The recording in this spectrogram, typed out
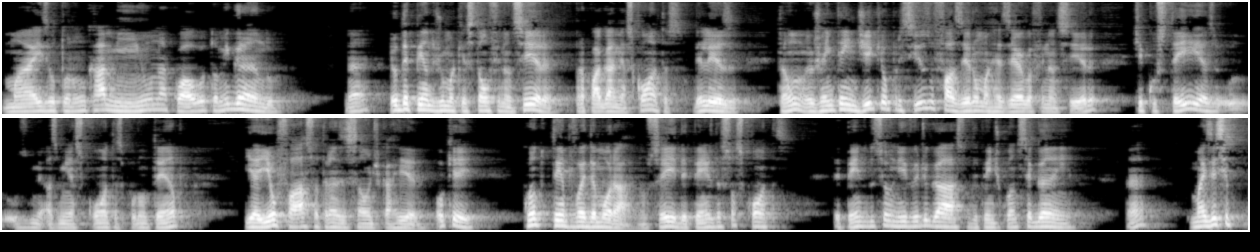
mas eu estou num caminho na qual eu estou migrando. Né? Eu dependo de uma questão financeira para pagar minhas contas, beleza. Então eu já entendi que eu preciso fazer uma reserva financeira que custeie as, as minhas contas por um tempo e aí eu faço a transição de carreira. Ok. Quanto tempo vai demorar? Não sei, depende das suas contas. Depende do seu nível de gasto, depende de quanto você ganha. Né? Mas esse,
